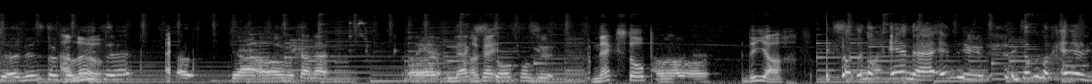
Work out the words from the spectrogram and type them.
Zo, dit is toch Hallo. genieten? Oh, ja, oh, we gaan naar... Oh, next Oké. stop onze... Next stop, Oh. de jacht. Ik zat er nog in hè, in die... Ik zat er nog in.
